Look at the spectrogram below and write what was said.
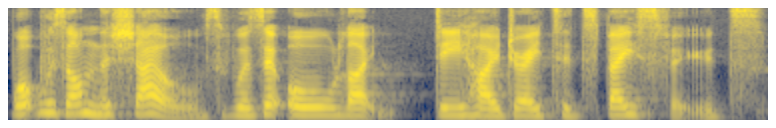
What was on the shelves? Was it all like dehydrated space foods?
